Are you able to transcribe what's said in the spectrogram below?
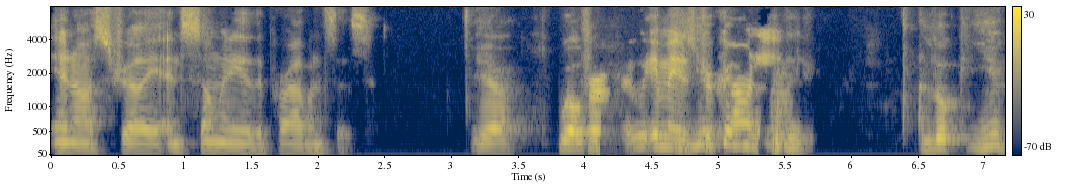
in australia and so many of the provinces. Yeah. Well For, i mean it's draconian. Look you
